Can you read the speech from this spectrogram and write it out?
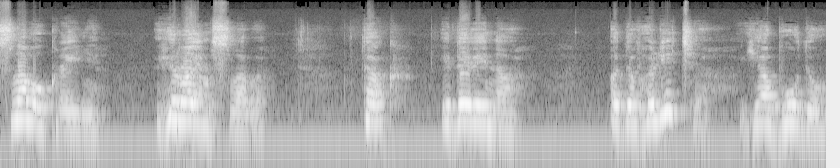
Слава Україні! Героям слава! Так, іде війна. А довголіття я буду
